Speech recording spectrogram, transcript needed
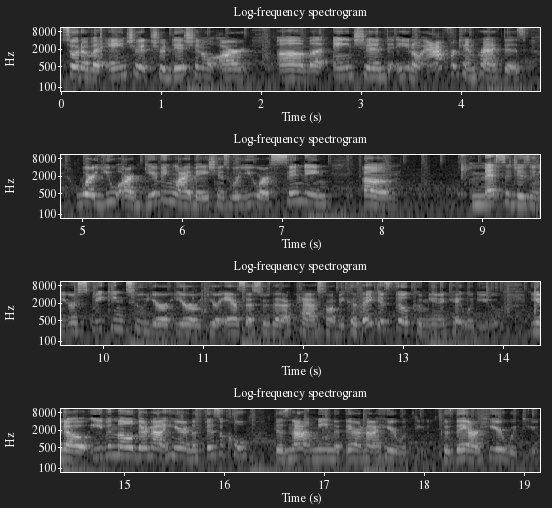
sort of an ancient traditional art, um, an ancient, you know, African practice where you are giving libations, where you are sending um, messages and you're speaking to your your your ancestors that have passed on because they can still communicate with you. You know even though they're not here in the physical does not mean that they're not here with you because they are here with you.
